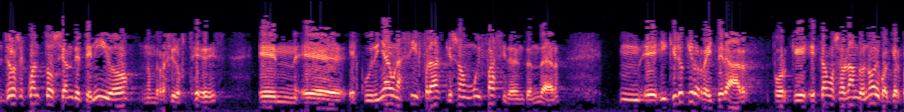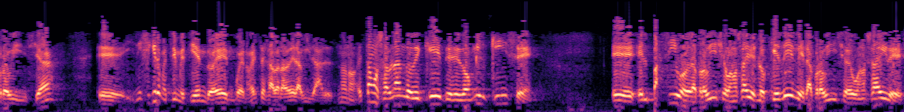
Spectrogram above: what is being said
yo no sé cuántos se han detenido, no me refiero a ustedes, en eh, escudriñar unas cifras que son muy fáciles de entender mm, eh, y que yo quiero reiterar porque estamos hablando no de cualquier provincia, eh, ni siquiera me estoy metiendo en, bueno, esta es la verdadera Vidal. No, no, estamos hablando de que desde 2015 eh, el pasivo de la provincia de Buenos Aires, lo que debe la provincia de Buenos Aires,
